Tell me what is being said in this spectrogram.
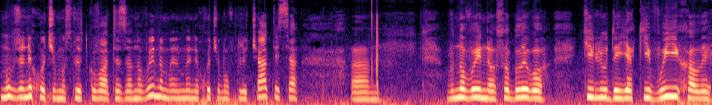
ми вже не хочемо слідкувати за новинами, ми не хочемо включатися ем, в новини, особливо ті люди, які виїхали.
